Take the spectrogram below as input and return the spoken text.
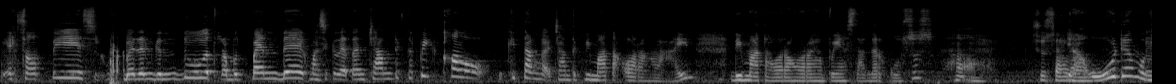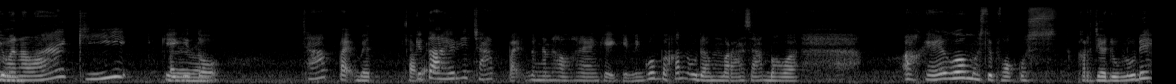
eksotis badan gendut rambut pendek masih kelihatan cantik. Tapi kalau kita nggak cantik di mata orang lain di mata orang-orang yang punya standar khusus Ha-ha. susah ya banget. udah mau gimana lagi? Kayak Bener gitu. capek bet Capek. kita akhirnya capek dengan hal-hal yang kayak gini. Gue bahkan udah merasa bahwa ah kayaknya gue mesti fokus kerja dulu deh.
